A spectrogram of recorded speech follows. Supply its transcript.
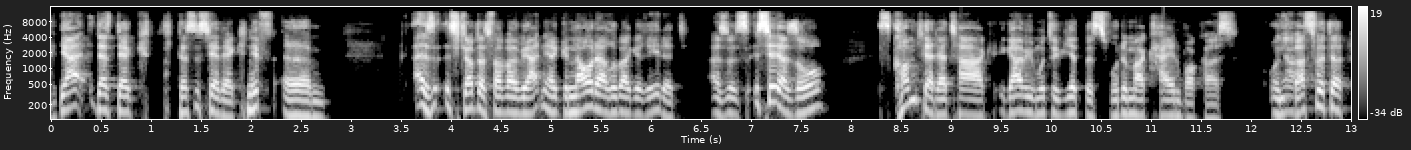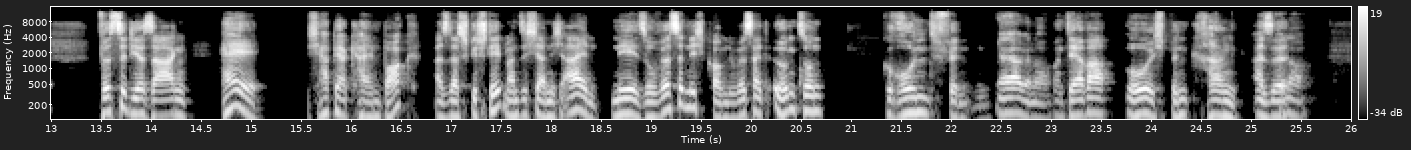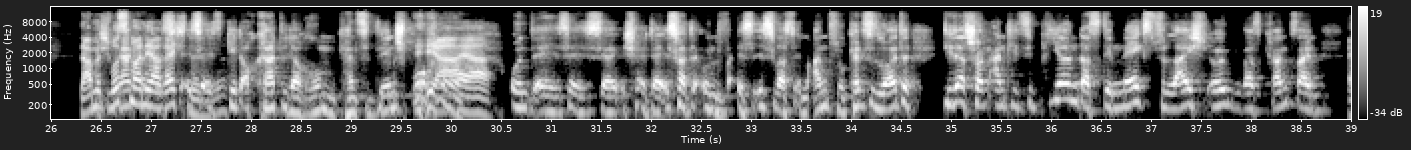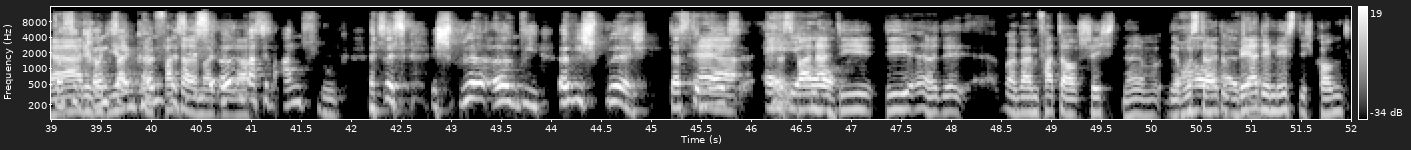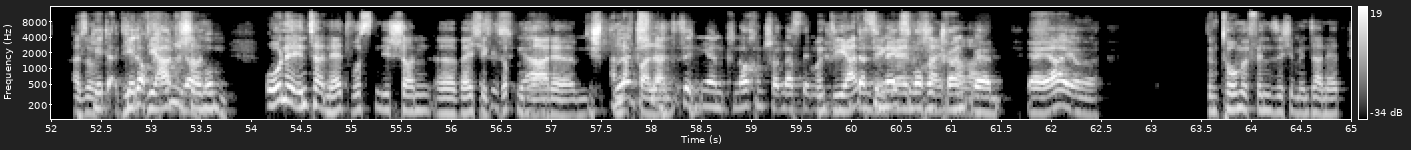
Ja, das, der, das ist ja der Kniff. Ähm, also ich glaube, das war, weil wir hatten ja genau darüber geredet. Also es ist ja so, es kommt ja der Tag, egal wie motiviert bist, wo du mal keinen Bock hast. Und ja. was wird er, wirst du dir sagen, hey, ich habe ja keinen Bock. Also das gesteht man sich ja nicht ein. Nee, so wirst du nicht kommen. Du wirst halt irgend so einen Grund finden. Ja, ja, genau. Und der war, oh, ich bin krank. Also genau. Damit ich muss merke, man ja es, rechnen. Es, es, ne? geht auch gerade wieder rum. Kennst du den Spruch? Ja, ja. Und äh, es ist ja, ich, da ist was und es ist was im Anflug. Kennst du Leute, die das schon antizipieren, dass demnächst vielleicht irgendwie was krank sein, ja, dass sie krank sein können? Es ist irgendwas im Anflug. Es ist, ich spüre irgendwie, irgendwie spüre ich, dass demnächst. Ja, ey, das waren yo. halt die, die, äh, die bei meinem Vater auf Schicht. Ne? Der wow, wusste halt, Alter. wer demnächst nicht kommt. Also geht, die, geht die haben schon. Rum ohne Internet wussten die schon, äh, welche ist, Grippen ja, gerade im die Nachbarland in ihren Knochen schon, dass, dem, und die dass sie nächste Woche krank werden. Ja, ja, Junge. Symptome finden sich im Internet.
